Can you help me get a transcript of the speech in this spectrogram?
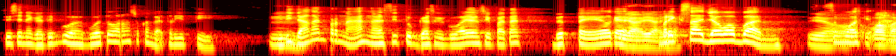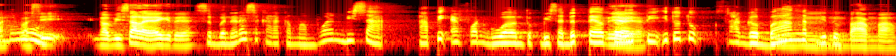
sisi negatif gua gua tuh orang suka nggak teliti Hmm. jadi jangan pernah ngasih tugas ke gua yang sifatnya detail kayak Iya, iya, iya. meriksa jawaban Iya, semua kayak, wah, aduh. pasti nggak bisa lah ya gitu ya. sebenarnya secara kemampuan bisa tapi effort gua untuk bisa detail Iya, iya. teliti itu tuh struggle banget Hmm, gitu Paham paham.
